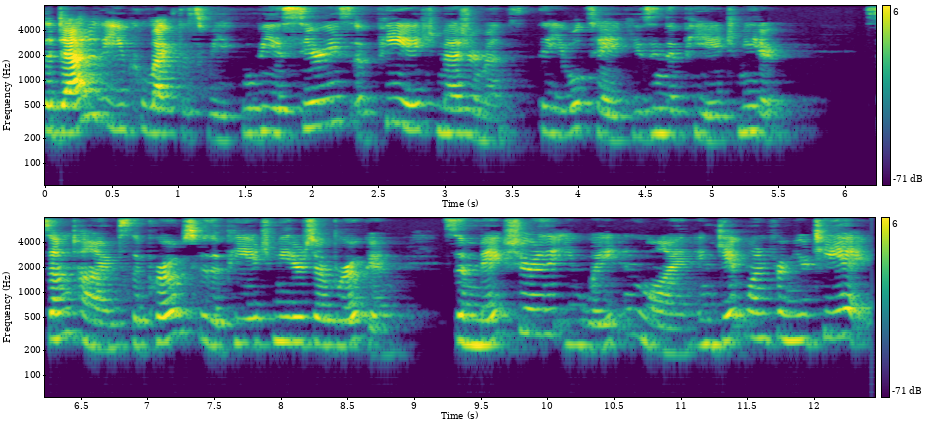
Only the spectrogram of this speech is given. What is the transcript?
The data that you collect this week will be a series of pH measurements that you will take using the pH meter. Sometimes the probes for the pH meters are broken, so make sure that you wait in line and get one from your TA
